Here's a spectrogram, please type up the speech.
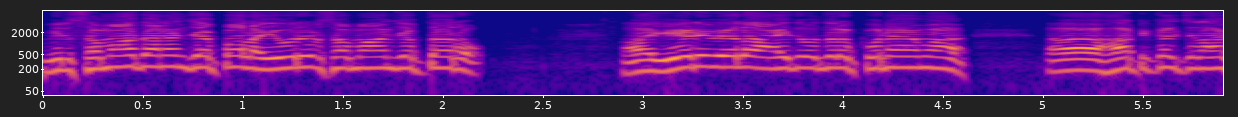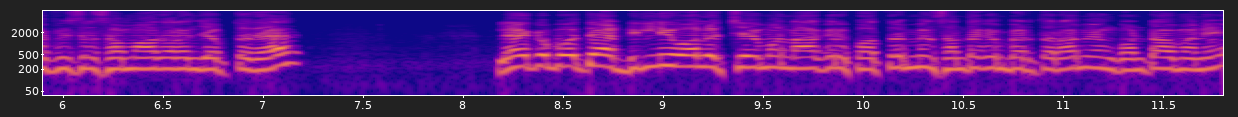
మీరు సమాధానం చెప్పాలా? ఎవరెవరు సమాధానం చెప్తారో? ఆ ఏడు వేల ఐదు వందల కొనేమో హార్టికల్చర్ ఆఫీసర్ సమాధానం చెప్తుందా? లేకపోతే ఆ ఢిల్లీ వాళ్ళు వచ్చేమో నాకు పత్రం మీద సంతకం పెడతారా? మేము కొంటామని.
